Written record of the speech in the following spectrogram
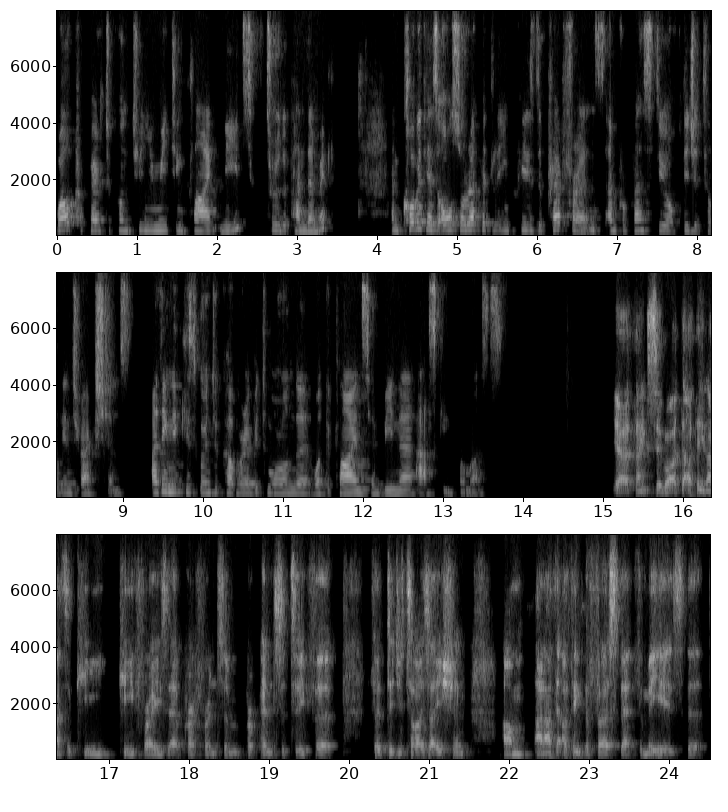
well prepared to continue meeting client needs through the pandemic. And COVID has also rapidly increased the preference and propensity of digital interactions. I think Nick is going to cover a bit more on the, what the clients have been uh, asking from us. Yeah, thanks, Sybil. I, I, think that's a key key phrase there: preference and propensity for for digitization. Um, and I, th- I, think the first step for me is that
